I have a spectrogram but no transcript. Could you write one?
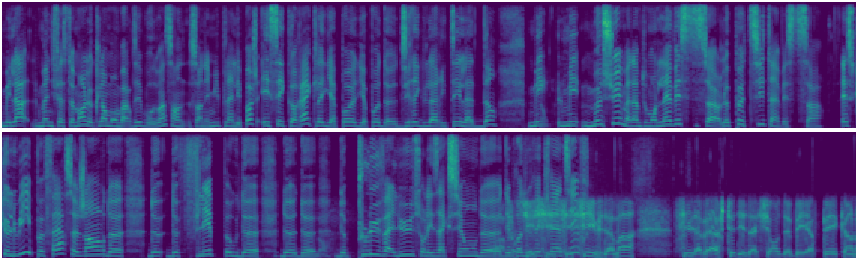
mais là, manifestement, le clan Bombardier-Baudouin s'en est mis plein les poches et c'est correct. Là, il n'y a pas, y a pas d'irrégularité là-dedans. Mais, mais monsieur et madame tout le monde, l'investisseur, le petit investisseur, est-ce que lui, il peut faire ce genre de, de, flip ou de, de, de, plus-value sur les actions de, des produits récréatifs? évidemment, s'il avait acheté des actions de BRP quand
